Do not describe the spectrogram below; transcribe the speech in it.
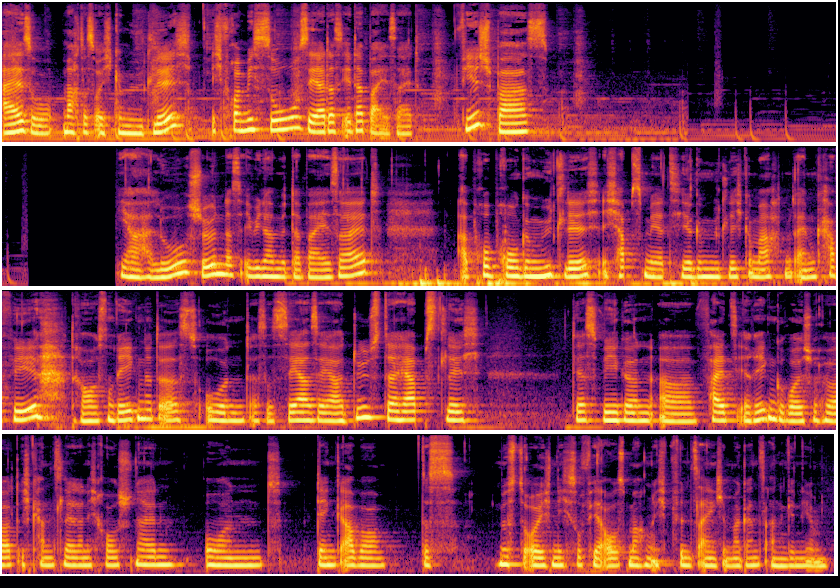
Also macht es euch gemütlich. Ich freue mich so sehr, dass ihr dabei seid. Viel Spaß! Ja, hallo, schön, dass ihr wieder mit dabei seid. Apropos gemütlich, ich habe es mir jetzt hier gemütlich gemacht mit einem Kaffee. Draußen regnet es und es ist sehr, sehr düster, herbstlich. Deswegen, äh, falls ihr Regengeräusche hört, ich kann es leider nicht rausschneiden und denke aber, das müsste euch nicht so viel ausmachen. Ich finde es eigentlich immer ganz angenehm.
